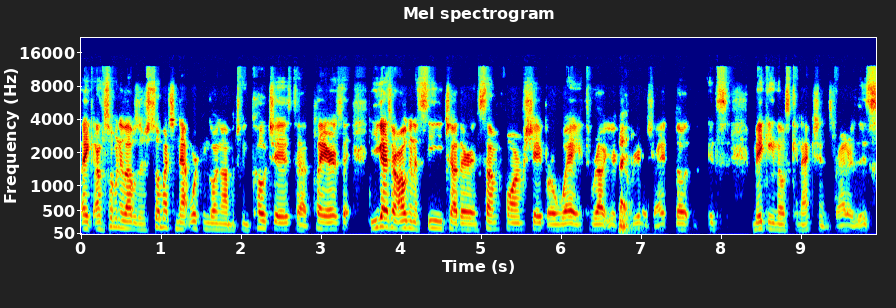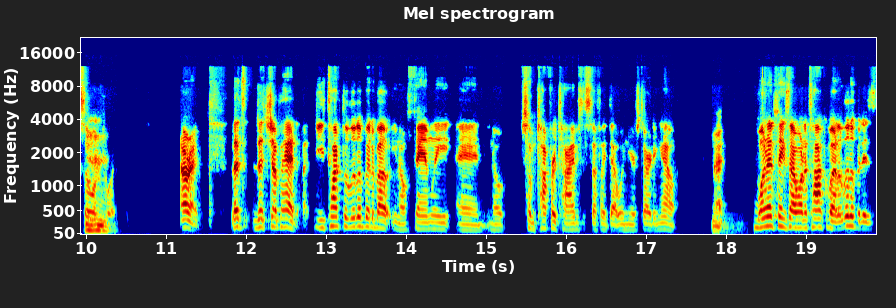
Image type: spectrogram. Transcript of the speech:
like on so many levels. There's so much networking going on between coaches to players that you guys are all going to see each other in some form, shape, or way throughout your Right. careers, right? So it's making those connections, right? It's so Mhm. important. All right, let's let's jump ahead. You talked a little bit about you know family and you know some tougher times and stuff like that when you're starting out. Right. One of the things I want to talk about a little bit is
